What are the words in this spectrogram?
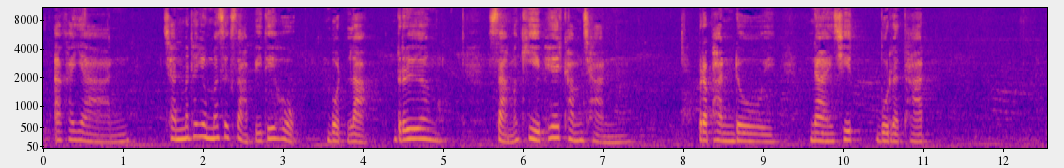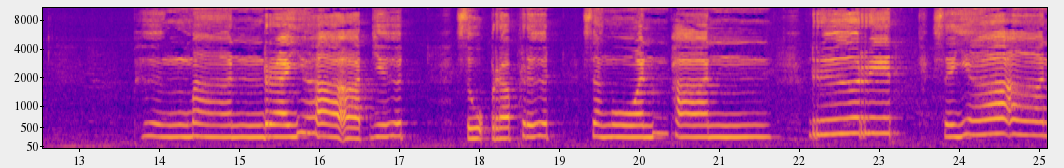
ทอาขยาน ชั้นมัธยมศึกษาปีที่ 6 บทหลัก เรื่อง สามัคคีเพศคำฉัน ประพันธ์โดย นายชิตบุรทัศน์ พึงมันระยาดยึด สุประพฤติ สงวนพัน หรือฤทธิ์สยาน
